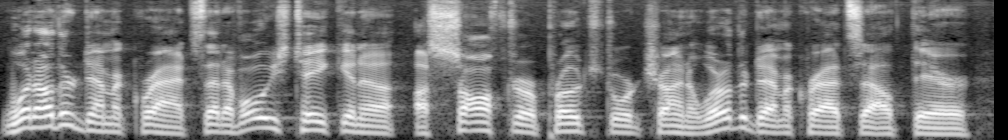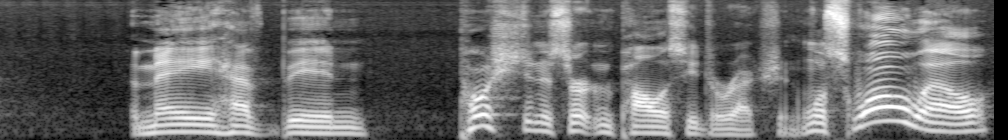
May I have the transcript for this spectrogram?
What other Democrats that have always taken a, a softer approach toward China, what other Democrats out there may have been pushed in a certain policy direction? Well, Swalwell,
